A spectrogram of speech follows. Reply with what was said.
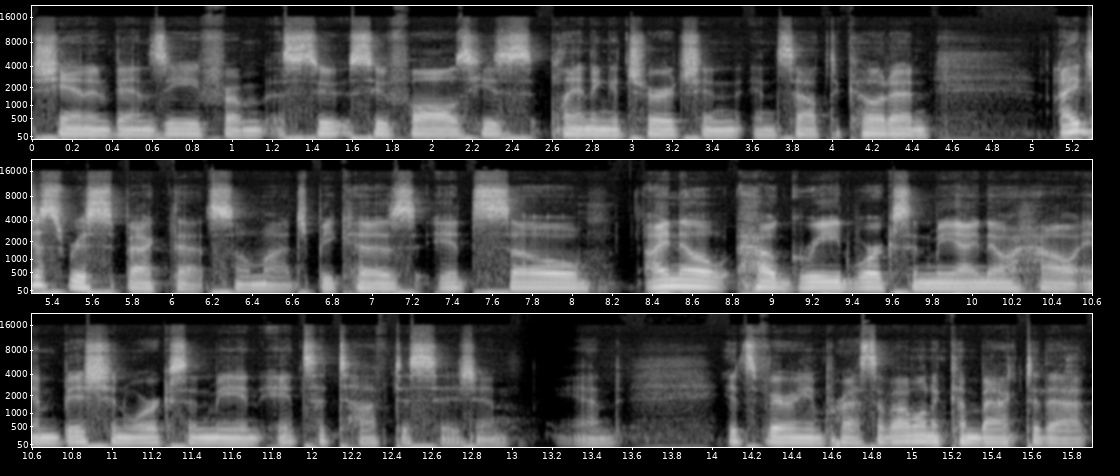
Shannon Van Zee from Sioux, Sioux, Falls. He's planting a church in, in South Dakota. And I just respect that so much because it's so I know how greed works in me. I know how ambition works in me and it's a tough decision and it's very impressive. I want to come back to that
